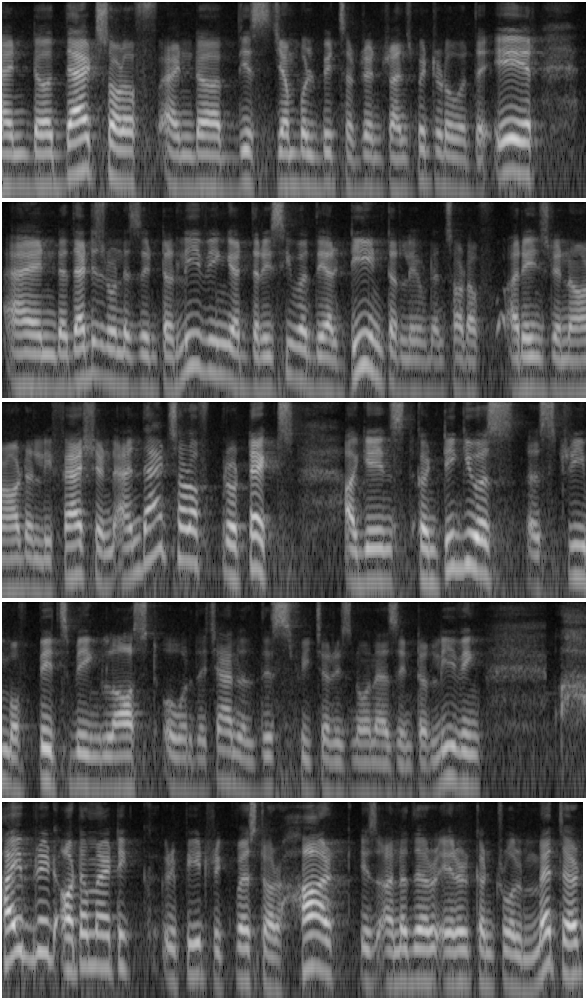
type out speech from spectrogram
and uh, that sort of and uh, these jumbled bits are then transmitted over the air and that is known as interleaving at the receiver they are de-interleaved and sort of arranged in an orderly fashion and that sort of protects against contiguous uh, stream of bits being lost over the channel this feature is known as interleaving hybrid automatic repeat request or HARQ is another error control method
